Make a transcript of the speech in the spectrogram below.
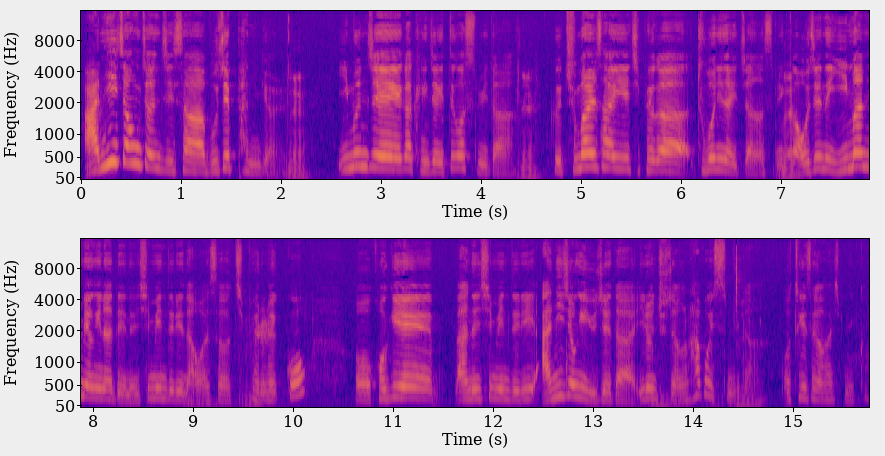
안희정 전 지사 무죄 판결. 네. 이 문제가 굉장히 뜨겁습니다. 네. 그 주말 사이에 집회가 두 번이나 있지 않았습니까? 네. 어제는 2만 명이나 되는 시민들이 나와서 집회를 음. 했고 어, 거기에 많은 시민들이 안희정이 유죄다 이런 주장을 하고 있습니다. 네. 어떻게 생각하십니까?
